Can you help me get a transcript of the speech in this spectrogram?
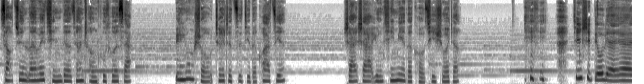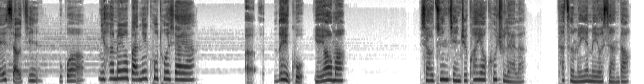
小俊难为情的将长裤脱下，并用手遮着自己的胯间。莎莎用轻蔑的口气说着：“嘿嘿，真是丢脸耶，小俊。不过你还没有把内裤脱下呀？”“呃，内裤也要吗？”小俊简直快要哭出来了。他怎么也没有想到，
